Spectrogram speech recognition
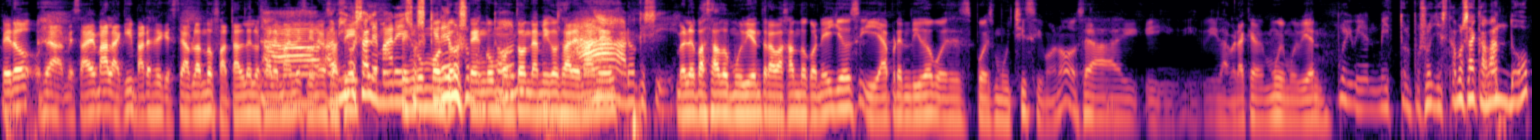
Pero, o sea, me sabe mal aquí, parece que estoy hablando fatal de los Ah, alemanes y no es así. amigos alemanes, tengo os un montón, queremos un Tengo un montón. montón de amigos alemanes. Claro que sí. Me lo he pasado muy bien trabajando con ellos y he aprendido pues, pues muchísimo, ¿no? O sea, y, y- la verdad que muy, muy bien. Muy bien, Víctor. Pues oye, estamos acabando.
